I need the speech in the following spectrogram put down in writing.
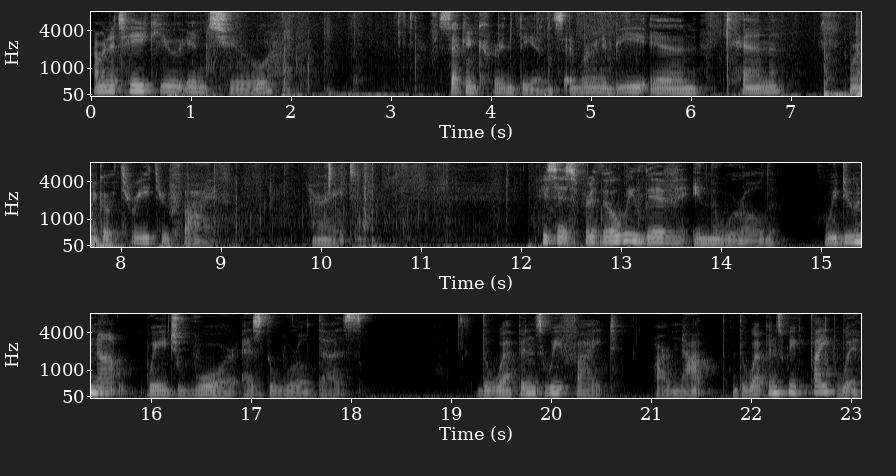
I'm going to take you into Second Corinthians, and we're going to be in 10. We're going to go 3 through 5. All right. He says, For though we live in the world, we do not wage war as the world does. The weapons we fight are not the weapons we fight with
